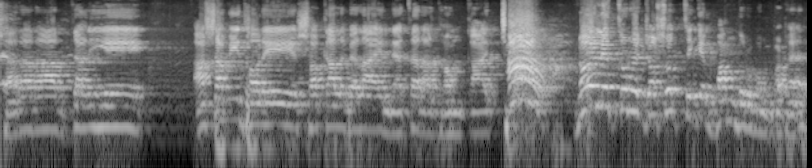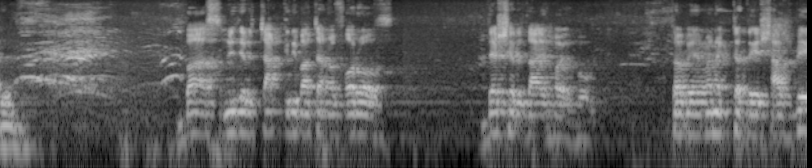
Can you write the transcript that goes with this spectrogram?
সারা রাত দাঁড়িয়ে আসামি ধরে সকাল বেলায় নেতারা ধমকায়, ছাড়! নইলে তোর যশোর থেকে বান্দরবন পাঠায় দেব। বাস, নিজের চাকরি বাঁচানো ফরজ, দেশের দায় হয় হোক। তবে এমন একটা দেশ আসবে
